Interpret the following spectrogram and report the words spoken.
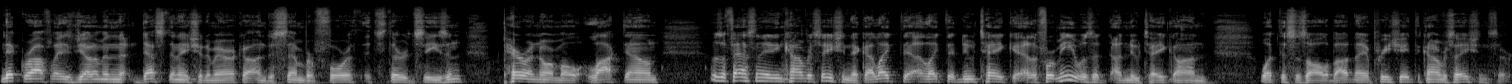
Nick Groff, ladies and gentlemen, Destination America on December 4th, its third season, Paranormal Lockdown. It was a fascinating conversation, Nick. I like the, I like the new take. Uh, For me, it was a, a new take on what this is all about, and I appreciate the conversation, sir.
